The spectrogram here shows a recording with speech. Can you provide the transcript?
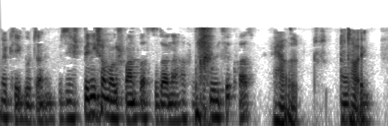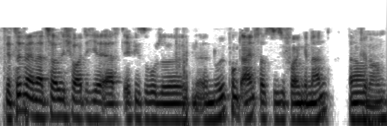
Okay, gut, dann bin ich schon mal gespannt, was du da nachher für einen coolen Tipp hast. Ja, total. Jetzt sind wir natürlich heute hier erst Episode 0.1, hast du sie vorhin genannt. Ähm, genau.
